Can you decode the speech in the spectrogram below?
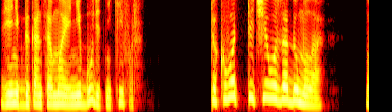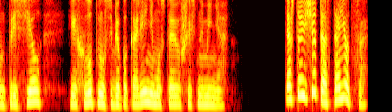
Денег до конца мая не будет, Никифор». «Так вот ты чего задумала?» Он присел и хлопнул себя по коленям, уставившись на меня. «Да что еще то остается?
